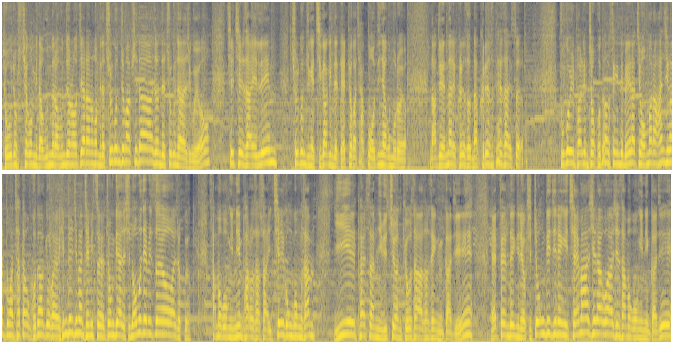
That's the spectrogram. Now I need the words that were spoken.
조우종씨 최고입니다. 웃느라 운전을 어찌하라는 겁니다. 출근 좀 합시다. 전대 출근 잘하시고요. 7741님 출근 중에 지각인데 대표가 자꾸 어디냐고 물어요. 나도 옛날에 그래서 나 그래서 퇴사했어요. 9918님 저 고등학생인데 매일 아침 엄마랑 1시간 동안 차 타고 고등학교 가요. 힘들지만 재밌어요. 쫑디 아저씨 너무 재밌어요. 하셨고요. 3502님 8544 7003 2183님 유치원 교사 선생님까지 FM댕진 역시 쫑디 진행이 제맛이라고 하신 3502님까지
